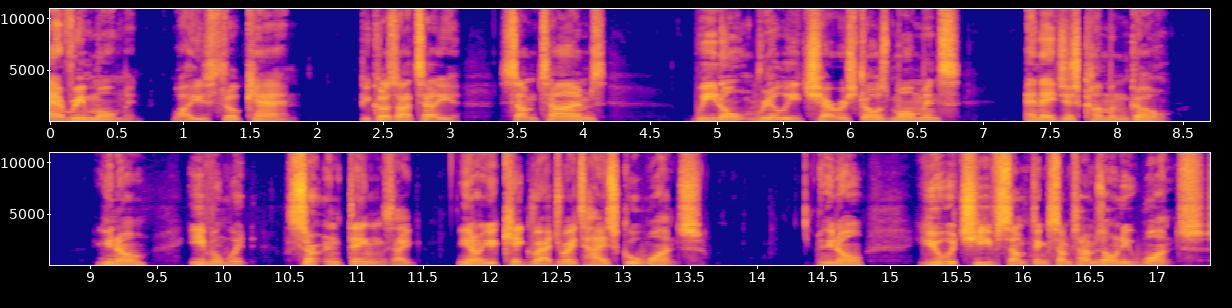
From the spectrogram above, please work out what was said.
Every moment while you still can. Because I'll tell you, sometimes we don't really cherish those moments and they just come and go. You know, even with certain things like, you know, your kid graduates high school once. You know, you achieve something sometimes only once.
